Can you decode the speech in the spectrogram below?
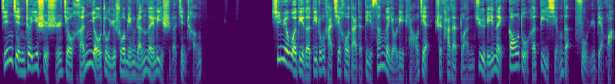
仅仅这一事实就很有助于说明人类历史的进程。新月沃地的地中海气候带的第三个有利条件是它在短距离内高度和地形的富余变化。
